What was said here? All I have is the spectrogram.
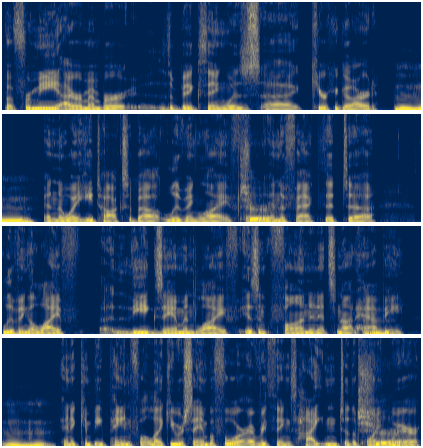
But for me, I remember the big thing was uh, Kierkegaard Mm-hmm. and the way he talks about living life, Sure. and, and the fact that uh, living a life, uh, the examined life, isn't fun and it's not happy, Mm-hmm. and it can be painful. Like you were saying before, everything's heightened to the point Sure. where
